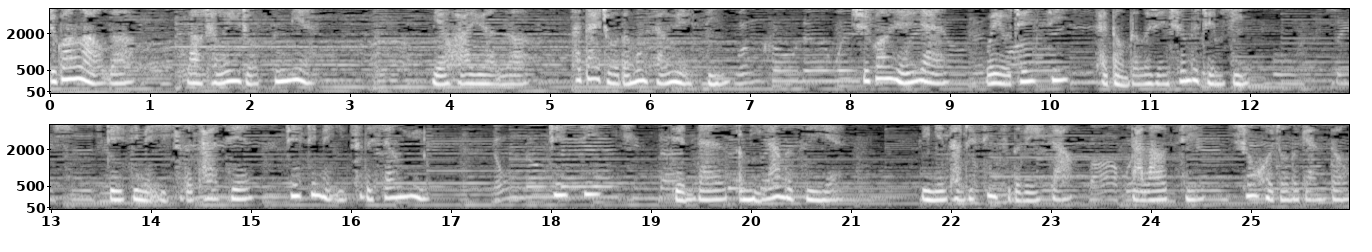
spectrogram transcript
时光老了，老成了一种思念。年华远了，它带着我的梦想远行。时光荏苒，唯有珍惜，才懂得了人生的真谛。珍惜每一次的擦肩，珍惜每一次的相遇。珍惜，简单而明亮的字眼，里面藏着幸福的微笑，打捞起生活中的感动。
